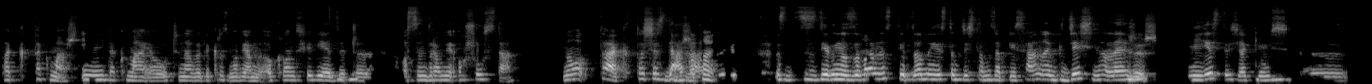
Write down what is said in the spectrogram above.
tak, tak masz, inni tak mają, czy nawet jak rozmawiamy o klątwie wiedzy, mhm. czy o syndromie oszusta. No tak, to się zdarza. No tak. Zdiagnozowane, stwierdzone, jest to gdzieś tam zapisane, gdzieś należysz. Nie jesteś jakimś y,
